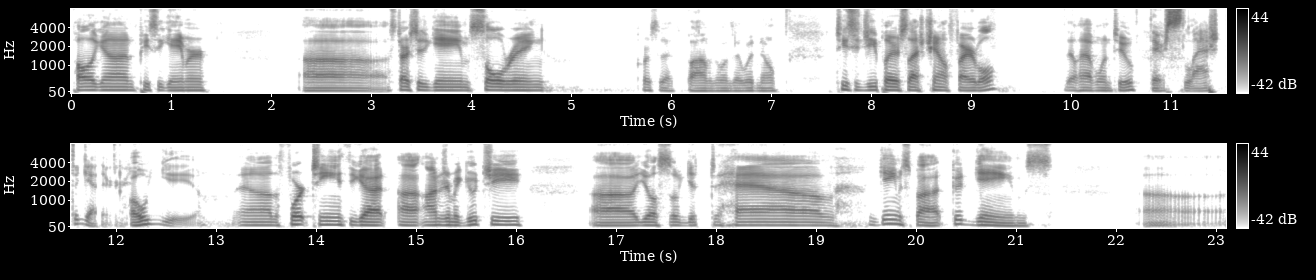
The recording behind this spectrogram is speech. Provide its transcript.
Polygon, PC Gamer, uh, Star City Games, Soul Ring. Of course, at the bottom, of the ones I would know. TCG Player slash Channel Fireball. They'll have one too. They're slashed together. Oh yeah. Uh, the 14th, you got uh, Andrea Mengucci. Uh, you also get to have GameSpot, Good Games, uh,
